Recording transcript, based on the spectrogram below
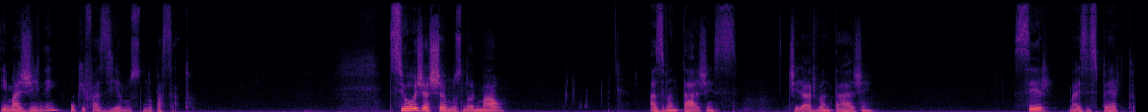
imaginem o que fazíamos no passado. Se hoje achamos normal as vantagens, tirar vantagem, ser mais esperto,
